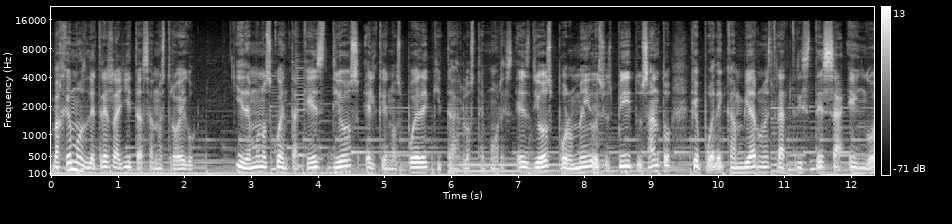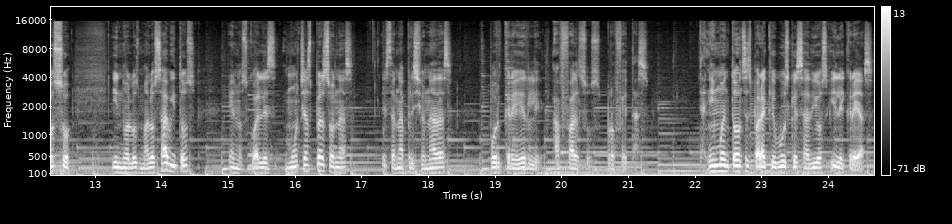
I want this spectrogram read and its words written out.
bajémosle tres rayitas a nuestro ego y démonos cuenta que es Dios el que nos puede quitar los temores. Es Dios por medio de su Espíritu Santo que puede cambiar nuestra tristeza en gozo y no los malos hábitos en los cuales muchas personas están aprisionadas por creerle a falsos profetas. Te animo entonces para que busques a Dios y le creas,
